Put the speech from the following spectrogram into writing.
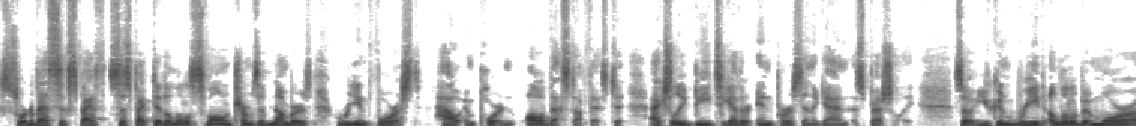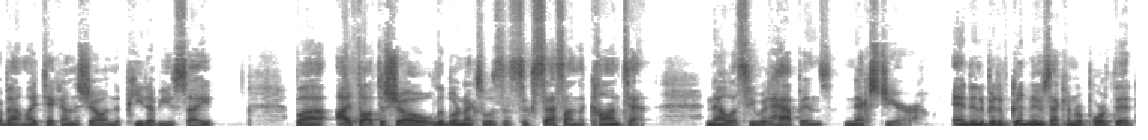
sort of as suspect, suspected, a little small in terms of numbers, reinforced how important all of that stuff is to actually be together in person again, especially. So you can read a little bit more about my take on the show on the PW site. But I thought the show LibLearnX was a success on the content. Now let's see what happens next year. And in a bit of good news, I can report that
